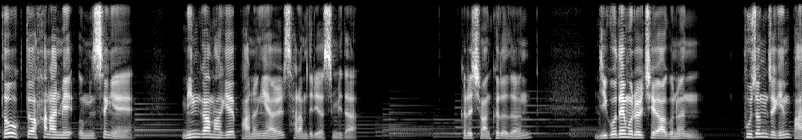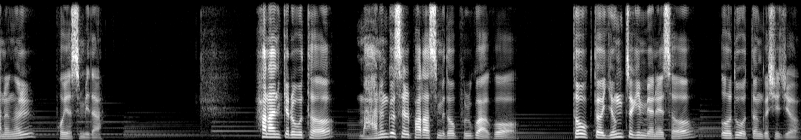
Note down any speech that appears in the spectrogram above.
더욱더 하나님의 음성에 민감하게 반응해야 할 사람들이었습니다. 그렇지만 그들은 니고데모를 제외하고는 부정적인 반응을 보였습니다. 하나님께로부터 많은 것을 받았음에도 불구하고 더욱더 영적인 면에서 어두웠던 것이죠.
